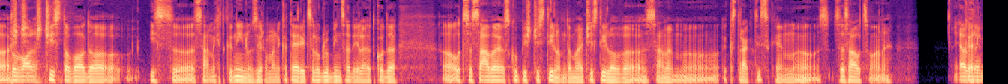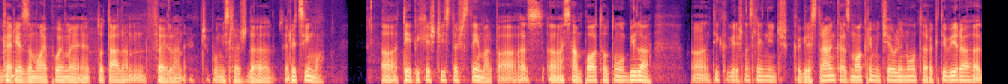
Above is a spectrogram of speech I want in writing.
uh, s čisto vodo iz uh, samih tkanin, oziroma nekateri celo globinca delajo tako, da uh, odsesavajo skupaj s čistilom, da imajo čistilo v samem uh, ekstrakcijskem s- sesalcu. a ne. Ja, Kar, kar je za moje pojme totalen fail. Če pomisliš, da recimo uh, tepih čistiš s tem ali pa sam pot avtomobila. Ti, ki greš naslednjič, ki gre stranka z mokrimi čevlji noter, aktivira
